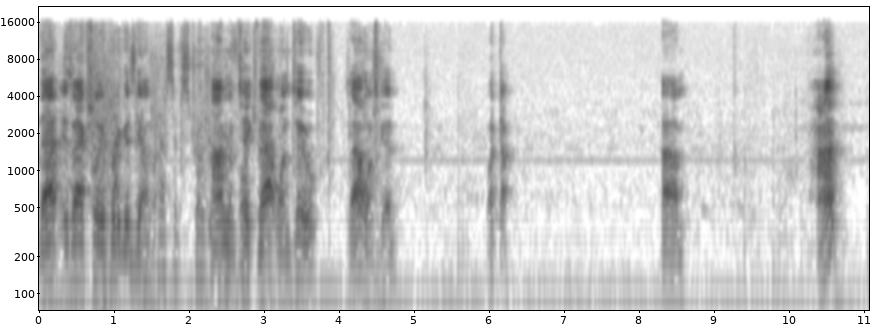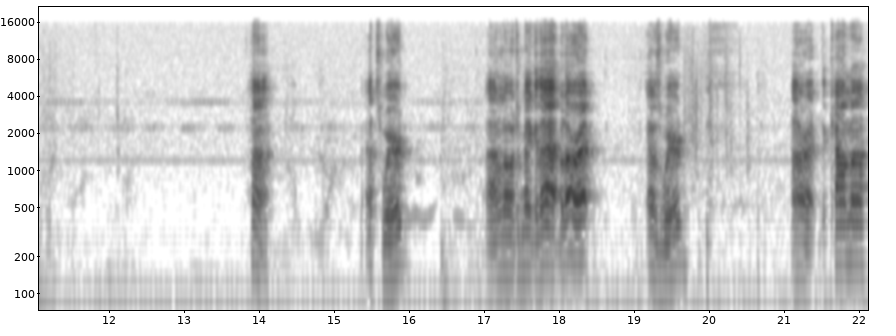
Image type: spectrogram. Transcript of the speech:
That is actually a pretty good gun. I'm going to take that one, too. That one's good. What the? Um. Huh? Huh. That's weird. I don't know what to make of that, but alright. That was weird. alright, the comma,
